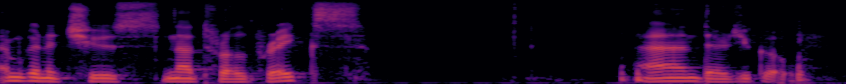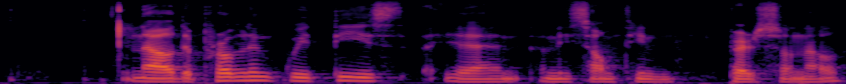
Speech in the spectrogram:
I'm gonna choose natural breaks. And there you go. Now the problem with this, and it's something personal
